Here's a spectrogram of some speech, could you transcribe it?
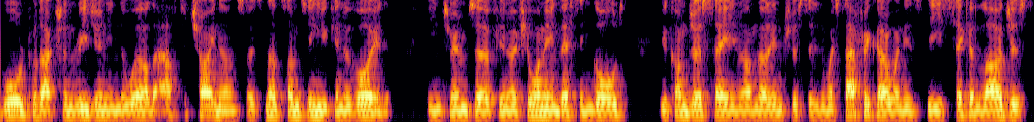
gold production region in the world after China. So it's not something you can avoid in terms of, you know, if you want to invest in gold, you can't just say, you know, I'm not interested in West Africa when it's the second largest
